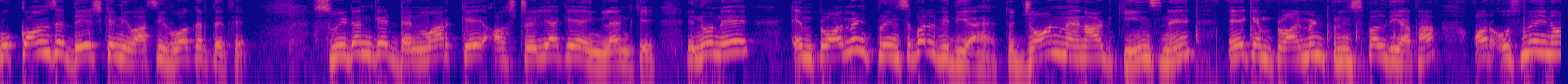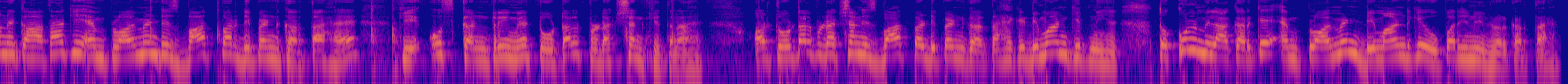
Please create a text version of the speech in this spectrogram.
वो कौन से देश के निवासी हुआ करते थे? स्वीडन के, डेनमार्क के, ऑस्ट्रेलिया के या इंग्लैंड के? इन्होंने एम्प्लॉयमेंट प्रिंसिपल भी दिया है। तो जॉन मैनार्ड कीन्स ने एक एम्प्लॉयमेंट प्रिंसिपल दिया था, और उसमें इन्होंने कहा था कि एम्प्लॉयमेंट इस बात पर डिपेंड करता है कि उस कंट्री में टोटल प्रोडक्शन कितना है? और टोटल प्रोडक्शन इस बात पर डिपेंड करता है कि डिमांड कितनी है। तो कुल मिलाकर के एम्प्लॉयमेंट डिमांड के ऊपर ही निर्भर करता है।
